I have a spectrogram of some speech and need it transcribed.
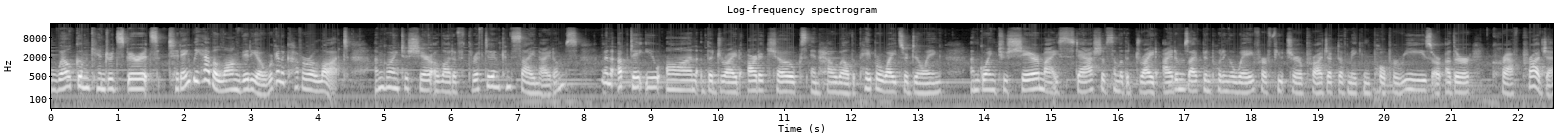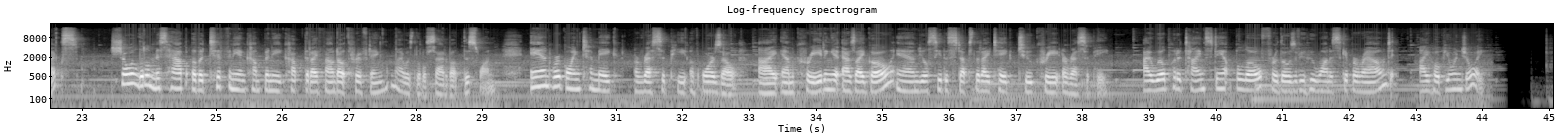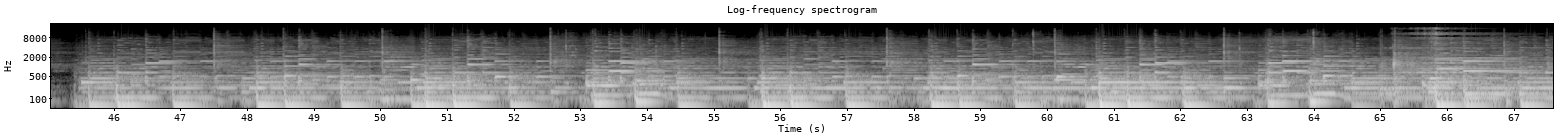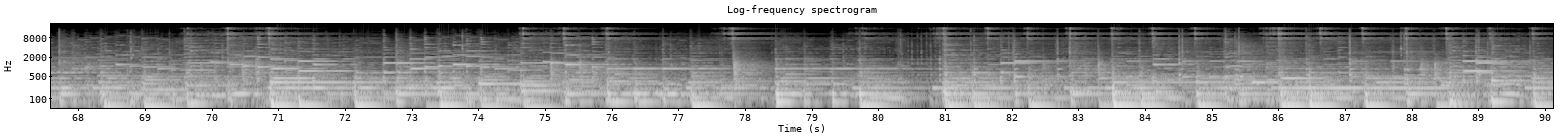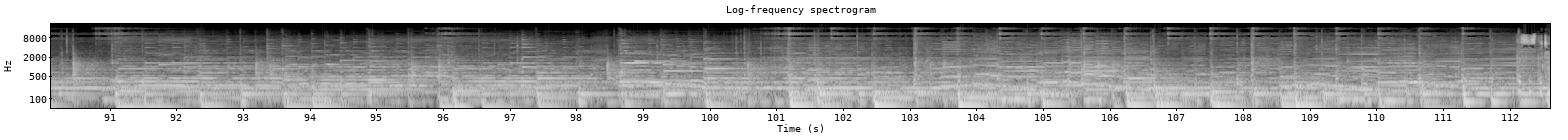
Welcome, kindred spirits. Today we have a long video. We're going to cover a lot. I'm going to share a lot of thrifted and consigned items. I'm going to update you on the dried artichokes and how well the paper whites are doing. I'm going to share my stash of some of the dried items I've been putting away for a future project of making potpourris or other craft projects show a little mishap of a Tiffany & Company cup that I found out thrifting. I was a little sad about this one. And we're going to make a recipe of orzo. I am creating it as I go and you'll see the steps that I take to create a recipe. I will put a timestamp below for those of you who want to skip around. I hope you enjoy.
